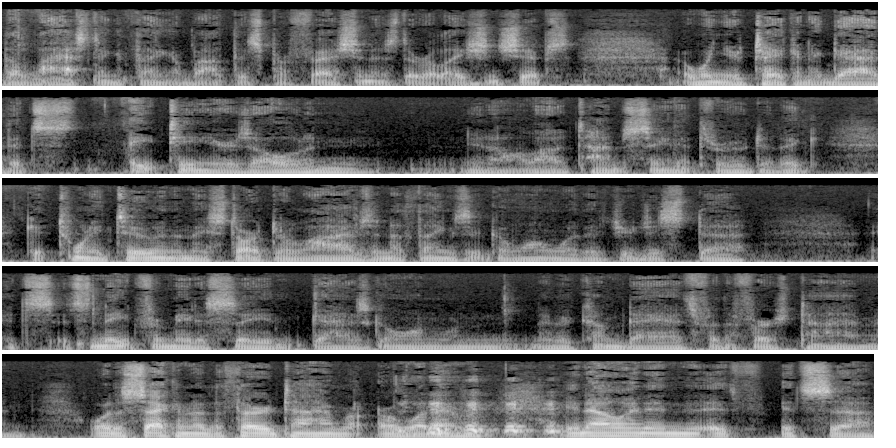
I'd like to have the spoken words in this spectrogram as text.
the lasting thing about this profession is the relationships. When you're taking a guy that's 18 years old and you know a lot of times seeing it through to they get 22 and then they start their lives and the things that go on with it, you're just uh, it's it's neat for me to see guys going when they become dads for the first time and or the second or the third time or, or whatever, you know, and then it, it's. Uh,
